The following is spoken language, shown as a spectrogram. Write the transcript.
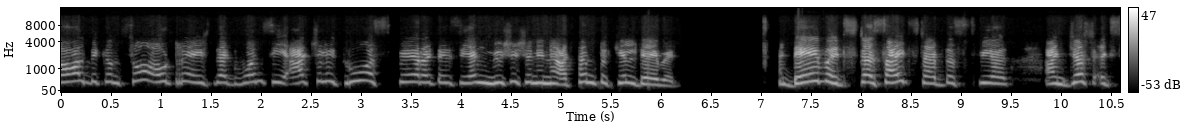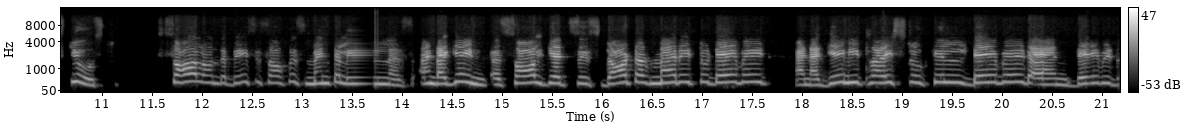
Saul becomes so outraged that once he actually threw a spear at his young musician in an attempt to kill David. David st- sidestepped the spear and just excused Saul on the basis of his mental illness. And again, uh, Saul gets his daughter married to David, and again he tries to kill David, and David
